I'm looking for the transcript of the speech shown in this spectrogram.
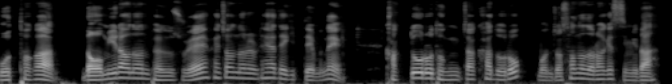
모터가 num이라는 변수에 회전을 해야 되기 때문에 각도로 동작하도록 먼저 선언을 하겠습니다.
